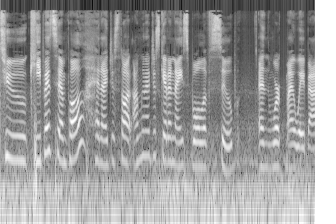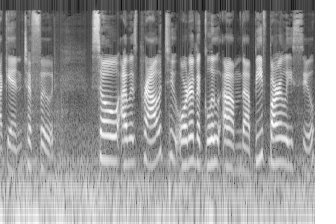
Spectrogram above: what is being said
to keep it simple and I just thought I'm gonna just get a nice bowl of soup and work my way back into food so I was proud to order the glue, um, the beef barley soup,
